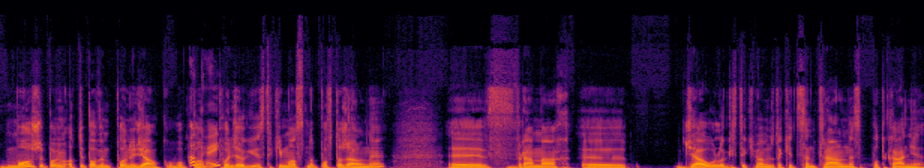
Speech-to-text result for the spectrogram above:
może powiem o typowym poniedziałku, bo po, Okej. poniedziałek jest taki mocno powtarzalny. Y, w ramach y, działu logistyki mamy takie centralne spotkanie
